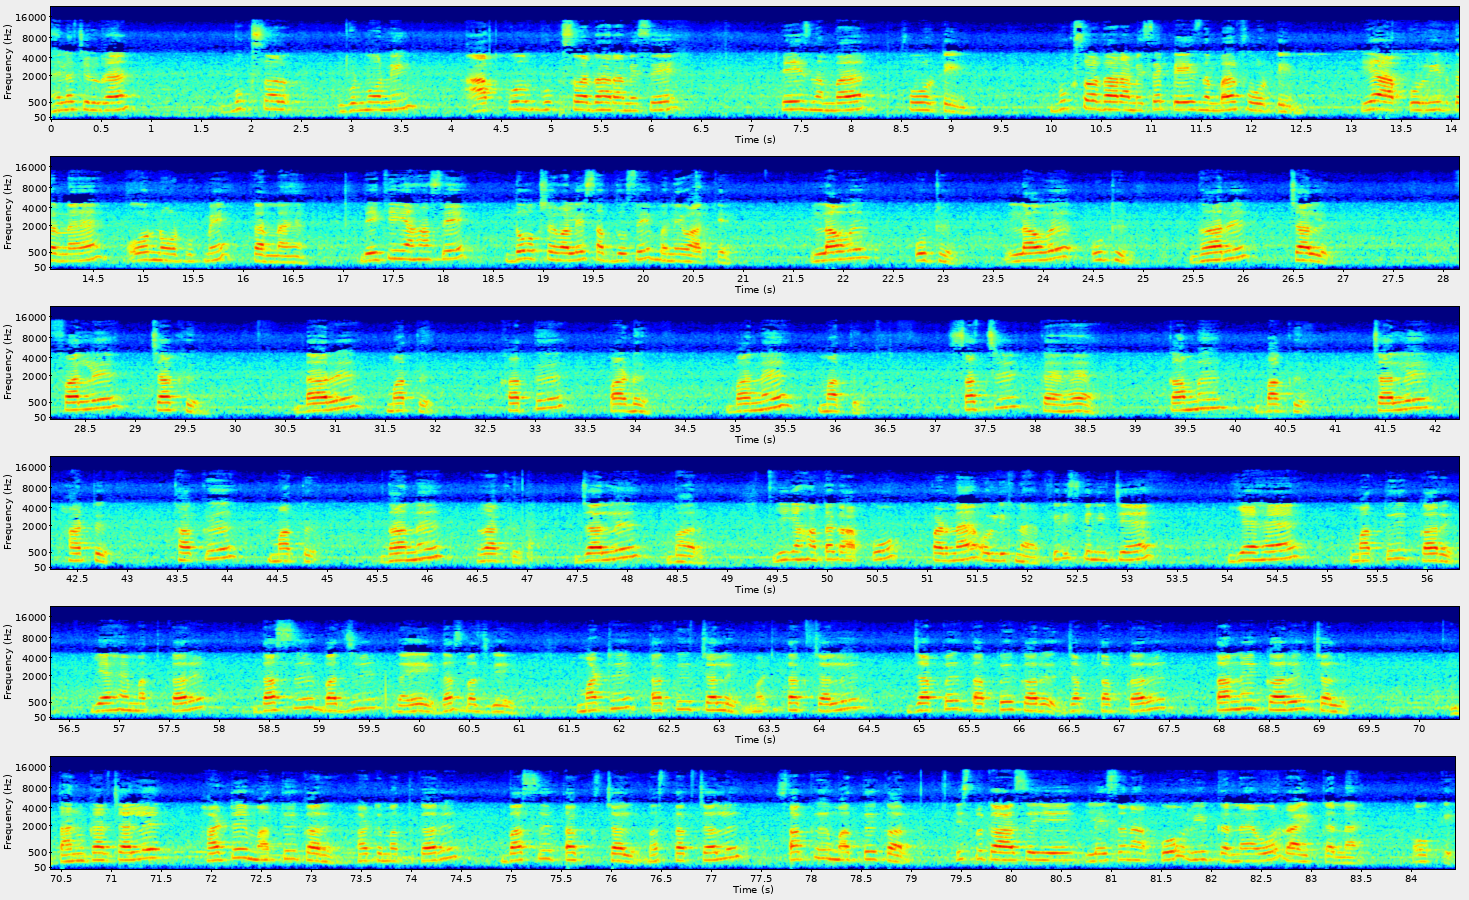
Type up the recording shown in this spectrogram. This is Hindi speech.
हेलो चिल्ड्रन बुक्स और गुड मॉर्निंग आपको बुक्स और धारा में से पेज नंबर फोर्टीन बुक्स और धारा में से पेज नंबर फोर्टीन ये आपको रीड करना है और नोटबुक में करना है. देखिए यहाँ से दो अक्षर वाले शब्दों से बने वाक्य. लव उठ लव उठ, घर चल, फल चख डर मत, खत पढ़, बन मत। सच कह, कम बक, चल हट, थक मत। धन रख, जल भर। ये यहाँ तक आपको पढ़ना है और लिखना है। फिर इसके नीचे है, यह मत कर, यह मत कर दस बज गए, दस बज गए। मठ तक चल, मठ तक चल, जप तप कर, जप तप कर, तन कर चल। तन कर चल हट मत कर हट मत कर, बस तक चल, बस तक चल सक मत कर। इस प्रकार से ये लेसन आपको रीड करना है और राइट करना है। ओके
